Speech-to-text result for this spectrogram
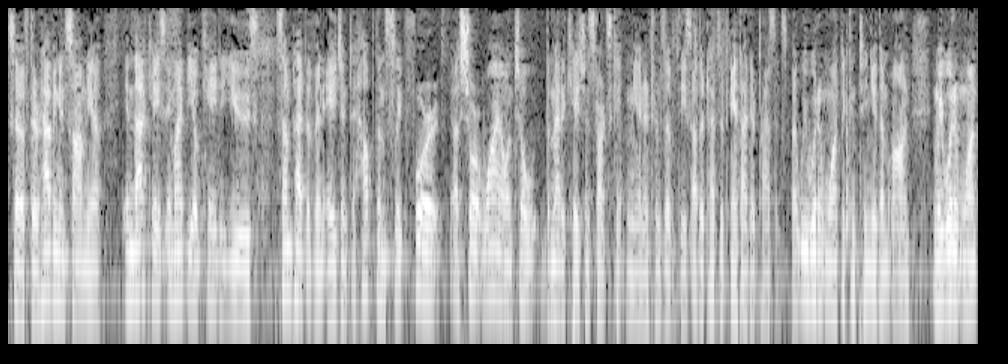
So if they're having insomnia, in that case, it might be okay to use some type of an agent to help them sleep for a short while until the medication starts kicking in in terms of these other types of antidepressants. But we wouldn't want to continue them on, and we wouldn't want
